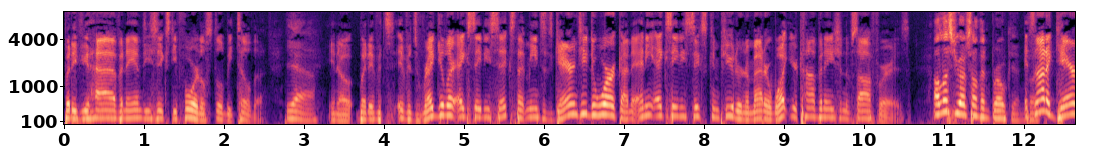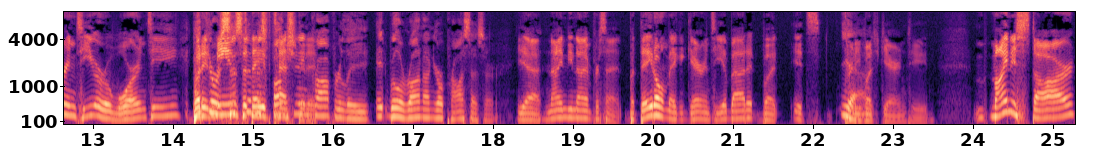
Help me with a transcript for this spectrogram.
but if you have an AMD 64, it'll still be tilde. Yeah. You know, but if it's if it's regular x86, that means it's guaranteed to work on any x86 computer, no matter what your combination of software is. Unless you have something broken. It's not a guarantee or a warranty, but if it your means system that they've is functioning tested it. properly, it will run on your processor. yeah, ninety nine percent. But they don't make a guarantee about it, but it's pretty Yeah. much guaranteed. Minus star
